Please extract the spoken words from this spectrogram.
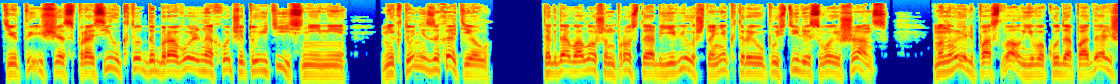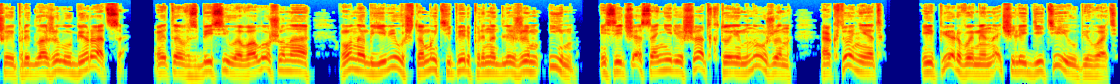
Титыща спросил, кто добровольно хочет уйти с ними. Никто не захотел. Тогда Волошин просто объявил, что некоторые упустили свой шанс. Мануэль послал его куда подальше и предложил убираться. Это взбесило Волошина, он объявил, что мы теперь принадлежим им, и сейчас они решат, кто им нужен, а кто нет. И первыми начали детей убивать.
